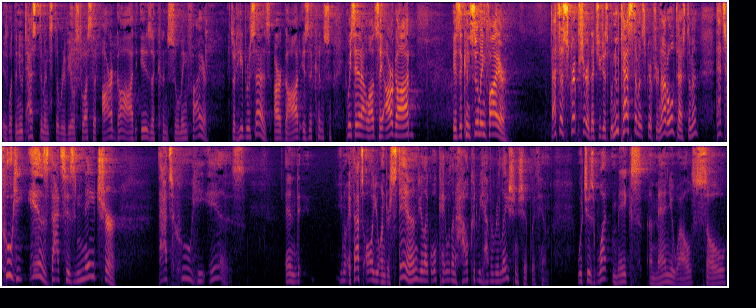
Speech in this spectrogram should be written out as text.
is what the New Testament still reveals to us that our God is a consuming fire. That's what Hebrews says. Our God is a consuming. Can we say that out loud? Say, Our God is a consuming fire. That's a scripture that you just New Testament scripture, not Old Testament. That's who he is. That's his nature. That's who he is. And you know, if that's all you understand, you're like, okay, well, then how could we have a relationship with him? Which is what makes Emmanuel so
